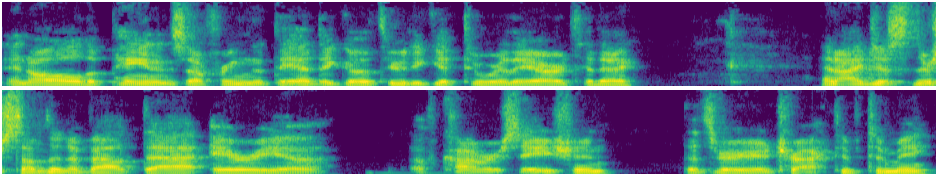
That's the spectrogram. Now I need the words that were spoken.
and all the pain and suffering that they had to go through to get to where they are today. And I just, there's something about that area of conversation that's very attractive to me.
